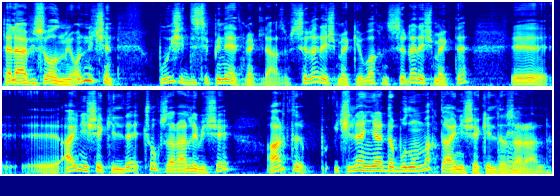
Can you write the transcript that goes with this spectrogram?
Telafisi olmuyor. Onun için bu işi disipline etmek lazım. Sigara içmek gibi bakın sigara içmek de e, e, aynı şekilde çok zararlı bir şey. Artı içilen yerde bulunmak da aynı şekilde zararlı.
